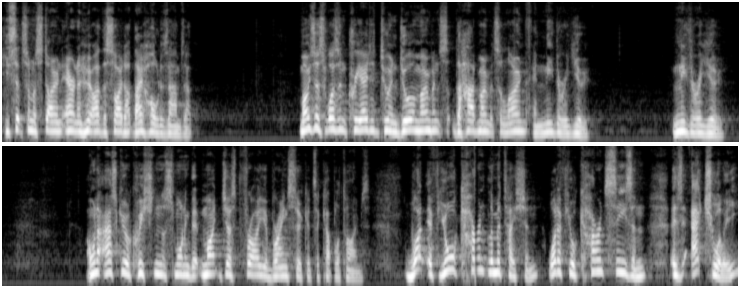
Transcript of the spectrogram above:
He sits on a stone, Aaron and Hur either side, they hold his arms up. Moses wasn't created to endure moments, the hard moments alone, and neither are you. Neither are you. I want to ask you a question this morning that might just fry your brain circuits a couple of times. What if your current limitation, what if your current season is actually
